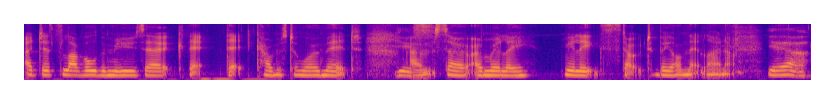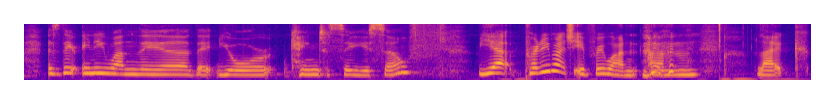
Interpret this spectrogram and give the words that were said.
I just love all the music that, that comes to WOMAD. Yes. Um, so I'm really, really stoked to be on that lineup. yeah, is there anyone there that you're keen to see yourself? Yeah, pretty much everyone. Um, like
